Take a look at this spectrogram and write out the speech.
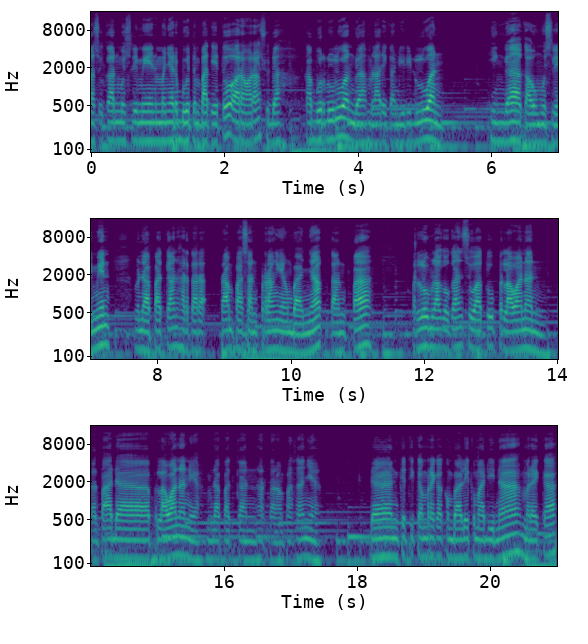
pasukan muslimin menyerbu tempat itu, orang-orang sudah kabur duluan, sudah melarikan diri duluan. Hingga kaum muslimin mendapatkan harta rampasan perang yang banyak tanpa perlu melakukan suatu perlawanan tanpa ada perlawanan ya mendapatkan harta rampasannya dan ketika mereka kembali ke Madinah mereka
